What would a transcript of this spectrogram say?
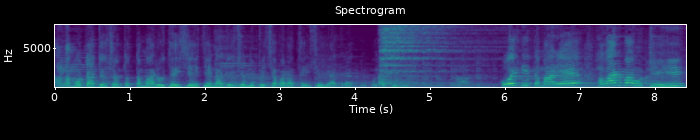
આના મોટા જોઈશો ને તો તમારું જઈશે, જેના જોઈશો ને પૈસાવાળા થઈશે. યાદ રાખજો, કોઈ. હા. કોઈ દી તમારે હવારમાં ઉઠી,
